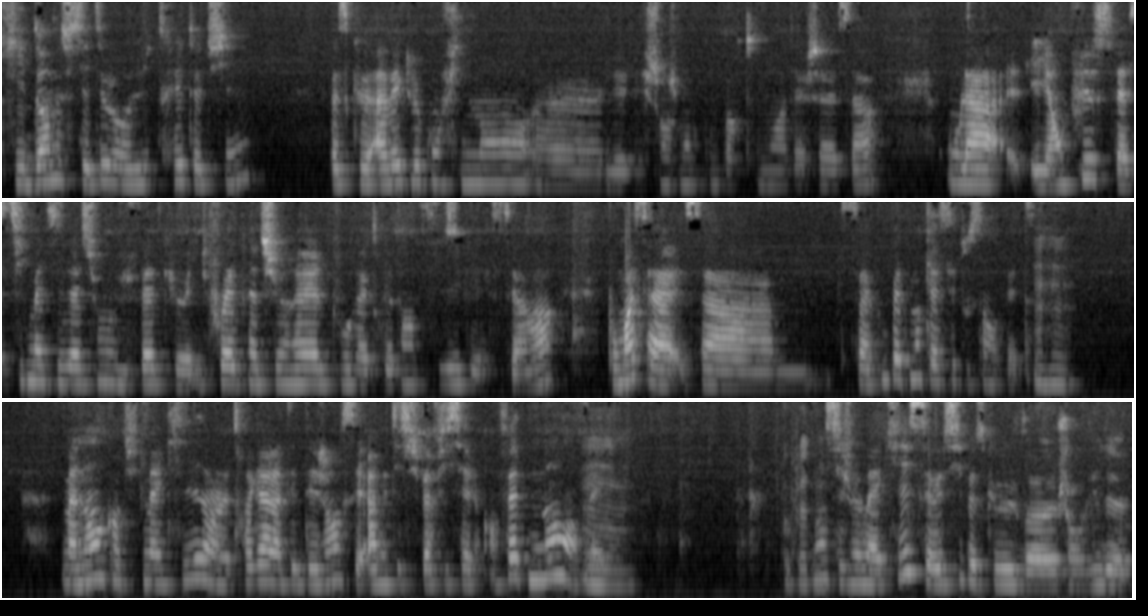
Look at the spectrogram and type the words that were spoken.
qui est dans nos sociétés aujourd'hui très touchy. Parce qu'avec le confinement, euh, les, les, changements de comportement attachés à ça, et en plus la stigmatisation du fait qu'il faut être naturel pour être authentique, etc. Pour moi, ça, ça, ça a complètement cassé tout ça en fait. Mhm. Maintenant, quand tu te maquilles, dans le regard à la tête des gens, c'est ah mais t'es superficielle. En fait, non. En fait. Mhm. Complètement. si je me maquille, c'est aussi parce que bah, j'ai envie de,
